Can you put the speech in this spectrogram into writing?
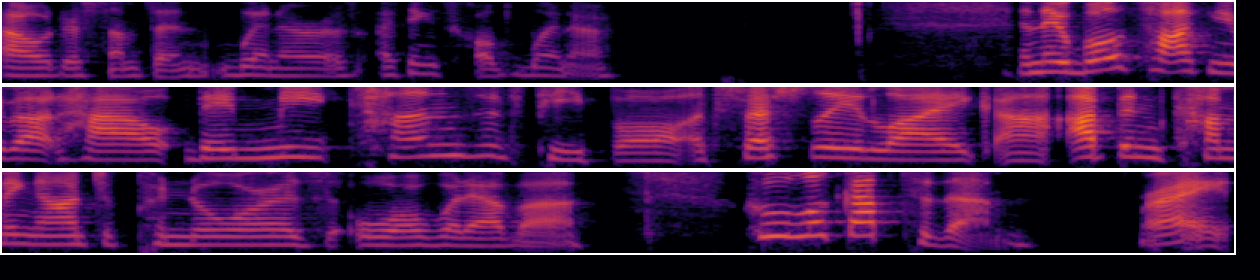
out or something, Winner. I think it's called Winner. and they were both talking about how they meet tons of people, especially like uh, up and coming entrepreneurs or whatever, who look up to them, right?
